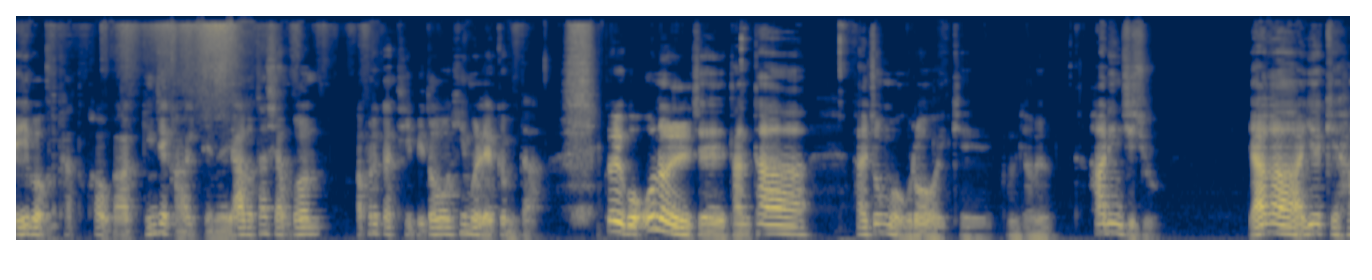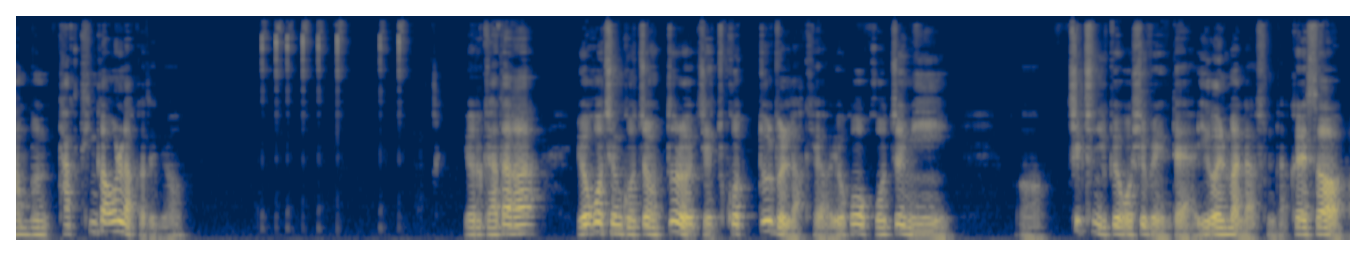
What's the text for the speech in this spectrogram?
네이버 카카오가 굉장히 강하기 때문에 야도 다시 한번 아프리카 TV도 힘을 낼 겁니다. 그리고 오늘 이제 단타 할 종목으로 이렇게 뭐냐면 할인 지주 야가 이렇게 한번 탁 튕가 올랐거든요. 이렇게 하다가 요거 전 고점 뚫어 이제 곧 뚫을락 해요. 요거 고점이 어 7,650원인데 이거 얼마 나왔습니다. 그래서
